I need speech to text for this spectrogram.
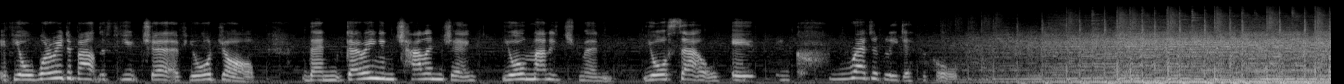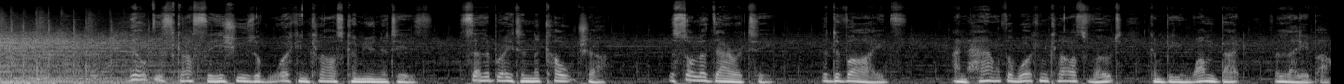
if you're worried about the future of your job, then going and challenging your management yourself is incredibly difficult. They'll discuss the issues of working class communities, celebrating the culture, the solidarity, the divides, and how the working class vote can be won back for Labour.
